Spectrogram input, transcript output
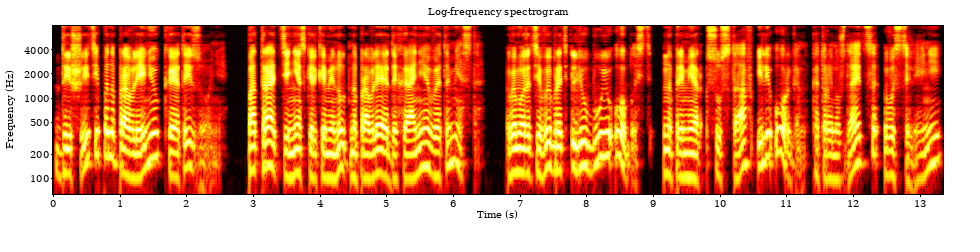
Дышите по направлению к этой зоне. Потратьте несколько минут, направляя дыхание в это место. Вы можете выбрать любую область, например, сустав или орган, который нуждается в исцелении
